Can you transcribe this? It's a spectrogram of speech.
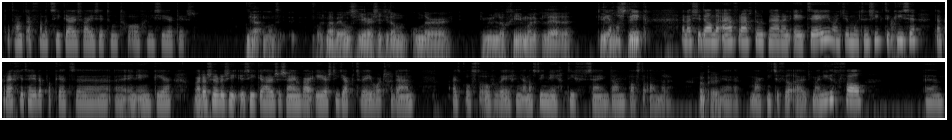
Dat hangt af van het ziekenhuis waar je zit, hoe het georganiseerd is. Ja, want volgens mij bij ons hier zit je dan onder immunologie, moleculaire diagnostiek. diagnostiek en als je dan de aanvraag doet naar een ET, want je moet een ziekte kiezen, dan krijg je het hele pakket uh, in één keer. Maar er zullen ziekenhuizen zijn waar eerst de JAK2 wordt gedaan, uit kostenoverweging. En als die negatief zijn, dan pas de andere. Oké. Ja, dat maakt niet zoveel uit. Maar in ieder geval, um,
